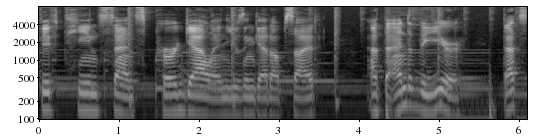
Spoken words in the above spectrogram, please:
15 cents per gallon using Get Upside. At the end of the year, that's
